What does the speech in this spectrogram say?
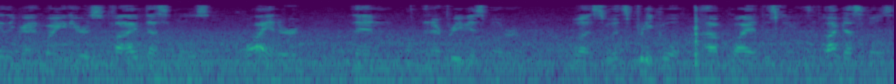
in the Grand Wagoneer is five decibels quieter than than our previous motor was. So it's pretty cool how quiet this thing is. And five decibels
